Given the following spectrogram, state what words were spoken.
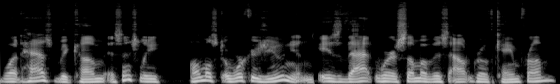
what has become essentially almost a workers' union. Is that where some of this outgrowth came from?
